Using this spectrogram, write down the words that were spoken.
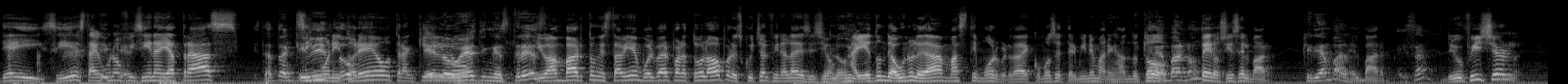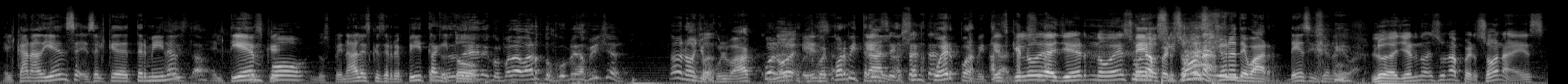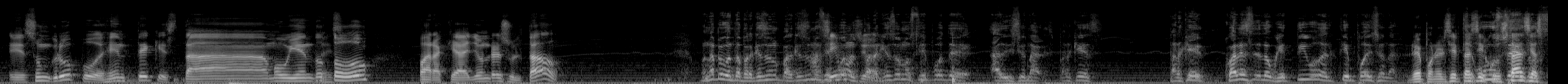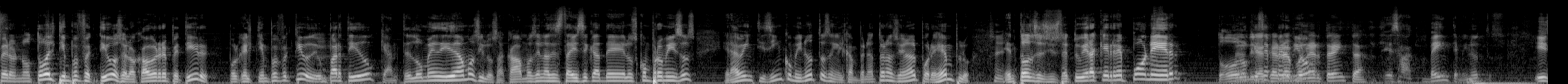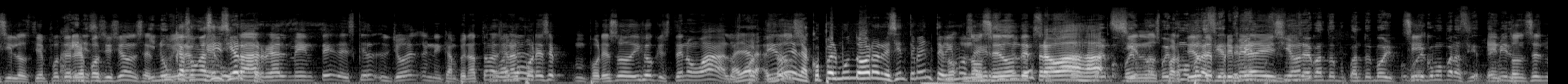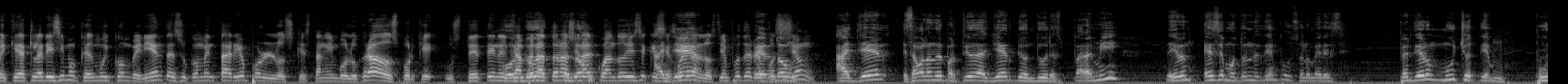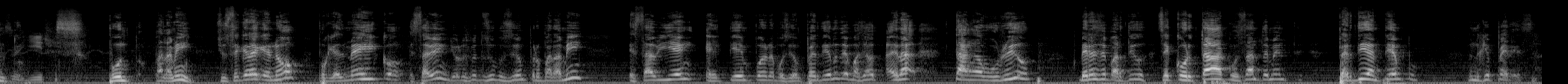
de ahí, sí, está en una oficina ahí atrás, Está tranquilo. sin monitoreo, tranquilo. Él lo ve sin estrés. Iván Barton está bien, vuelve a ver para todo lado, pero escucha al final la decisión. Lógico. Ahí es donde a uno le da más temor, ¿verdad? De cómo se termine manejando todo. querían VAR, ¿no? Pero sí es el VAR. Querían bala. El. Ahí está. Drew Fisher, el canadiense, es el que determina el tiempo, los penales que se repitan y todo. de culpar a Barton, a Fischer. No, no, yo culpo a cuál- No, es- cuerpo arbitral. es Es, un cuerpo arbitral. Es que lo de ayer no es Pero una sí son persona. decisiones de VAR. Decisiones de VAR. Lo de ayer no es una persona, es, es un grupo de gente que está moviendo ¿Ves? todo para que haya un resultado. Una pregunta, ¿para qué son, para qué son, los, funciona. ¿para qué son los tiempos de adicionales? ¿Para qué es? ¿Para qué? ¿Cuál es el objetivo del tiempo adicional? Reponer ciertas Según circunstancias, ustedes pero no todo el tiempo efectivo, se lo acabo de repetir, porque el tiempo efectivo de un partido, que antes lo medíamos y lo sacábamos en las estadísticas de los compromisos, era 25 minutos en el Campeonato Nacional, por ejemplo. Entonces, si usted tuviera que reponer todo lo que Tendría se que, perdió, reponer 30. exacto, 20 minutos. Y si los tiempos de reposición se Y nunca son así, ¿cierto? realmente, es que yo en el campeonato nacional vaya- por ese por eso dijo que usted no va a los Vaya, partidos. no, en la Copa del Mundo ahora recientemente vimos no sé dónde trabaja. Voy- si en los voy partidos de 7.000, primera pues, división No sé cuánto, cuánto voy. Sí. Voy como para 7 mil. Entonces me queda clarísimo que es muy conveniente su comentario por los que están involucrados, porque usted en el Con dos- campeonato nacional, perdón, cuando dice que se juegan los tiempos de perdón, reposición? ayer, estamos hablando del partido de ayer de Honduras. Para mí, le dieron ese montón de tiempo, se lo merece. Perdieron mucho tiempo. Punto. Seguir. Punto. Para mí. Si usted cree que no, porque es México, está bien, yo respeto su posición, pero para mí está bien el tiempo de reposición. Perdieron demasiado, era tan aburrido ver ese partido, se cortaba constantemente, perdían tiempo. Bueno, qué pereza,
